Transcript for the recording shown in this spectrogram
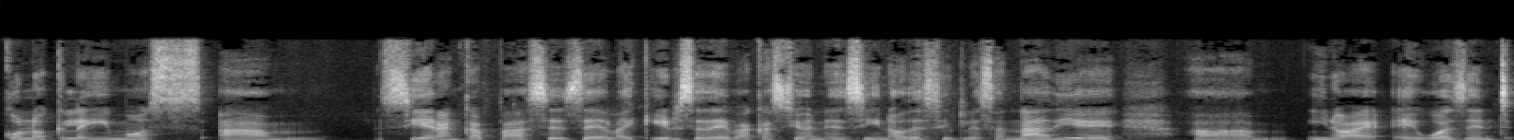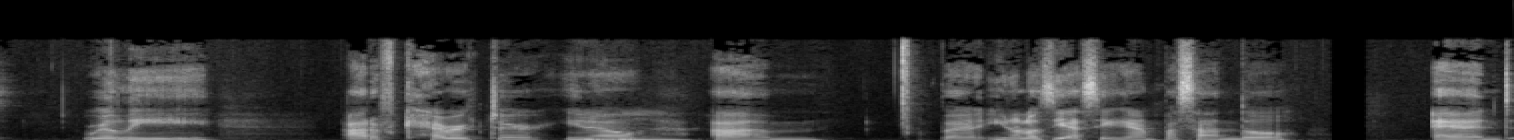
con lo que leímos, um, si eran capaces de like irse de vacaciones y no decirles a nadie. Um, you know, I, it wasn't really out of character, you know. Um, but you know, los días siguen pasando. And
